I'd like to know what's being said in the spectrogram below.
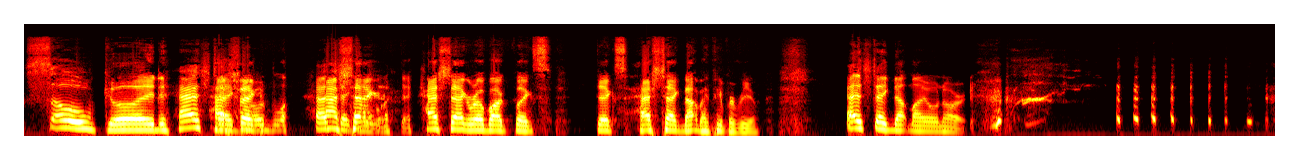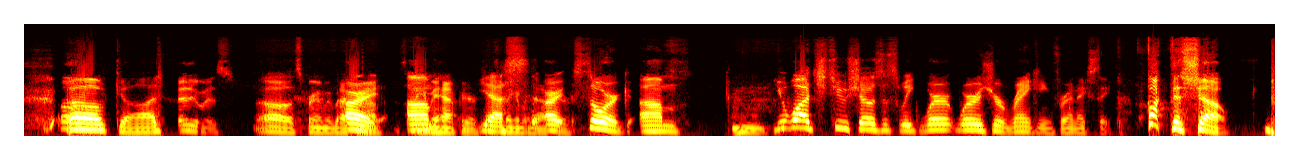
so good. Hashtag, Hashtag- Roadblock. Hashtag, hashtag-. Hashtag Roblox dicks. Dicks. Hashtag not my pay per view. Hashtag not my Owen Hart. Oh God. Anyways. Oh, that's bringing me back. All right, It's making um, me happier. Yes. me All right. Sorg. Um, you watched two shows this week. Where where is your ranking for NXT? Fuck this show.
